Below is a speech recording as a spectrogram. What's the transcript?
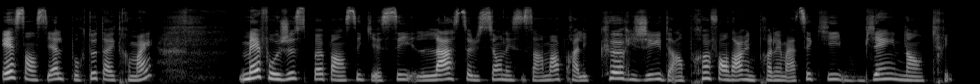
essentiel pour tout être humain. Mais il faut juste pas penser que c'est la solution nécessairement pour aller corriger en profondeur une problématique qui est bien ancrée.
